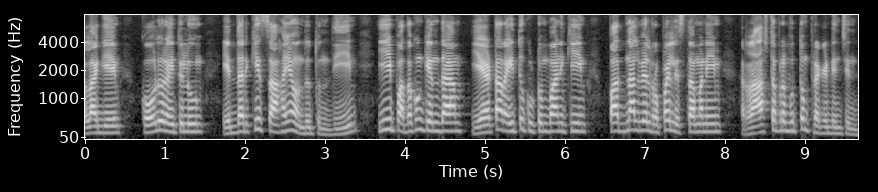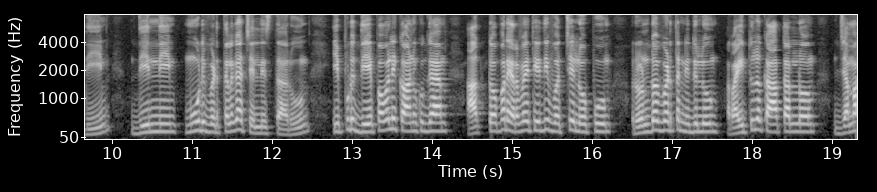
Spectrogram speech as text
అలాగే కౌలు రైతులు ఇద్దరికీ సహాయం అందుతుంది. ఈ పథకం కింద ఏటా రైతు కుటుంబానికి పద్నాలుగు వేల రూపాయలు ఇస్తామని రాష్ట్ర ప్రభుత్వం ప్రకటించింది. దీన్ని మూడు విడతలుగా చెల్లిస్తారు. ఇప్పుడు దీపావళి కానుకగా అక్టోబర్ ఇరవై తేదీ వచ్చేలోపు రెండో విడత నిధులు రైతుల ఖాతాల్లో జమ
